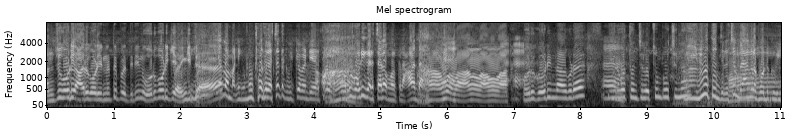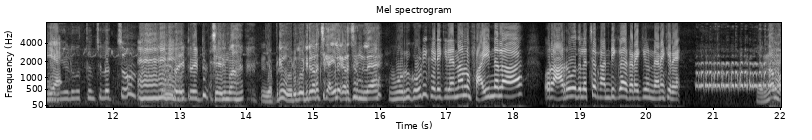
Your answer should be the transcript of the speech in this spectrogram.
அஞ்சு கோடி ஆறு கோடின்னுட்டு இப்ப திடீர்னு ஒரு கோடிக்கு இறங்கிட்ட? இல்ல மாமா நீங்க முப்பது லட்சத்துக்கு விற்க வேண்டிய இடத்துல ஒரு கோடி கிடைச்சாலும் உங்களுக்கு லாபம் ஆமாமா ஆமாமா ஆமாமா ஒரு கோடினா கூட இருபத்தஞ்சு லட்சம் போச்சுன்னா? எழுபத்தஞ்சு லட்சம் பேங்க்ல போட்டுக்குவீங்க. எழுபத்தஞ்சு லட்சம். ரைட் ரைட் சரிம்மா. எப்படியும் ஒரு கோடி நினைச்சு கையில கிடைச்சிரும்ல? ஒரு கோடி கிடைக்கலனாலும் ஃபைனலா ஒரு அறுபது லட்சம் கண்டிப்பா கிடைக்கும்னு நினைக்கிறேன். என்னம்மா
